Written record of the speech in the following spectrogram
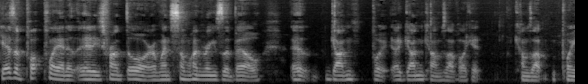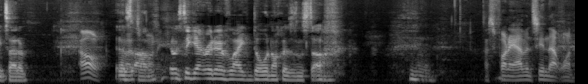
he has a pot plant at, at his front door, and when someone rings the bell, a gun a gun comes up, like it comes up, points at him. oh, It was, that's um, funny. it was to get rid of like door knockers and stuff. That's funny. I haven't seen that one.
